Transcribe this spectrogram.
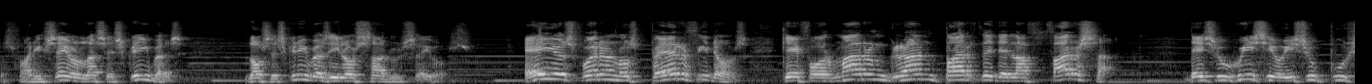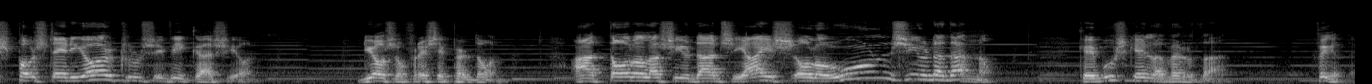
los fariseos, las escribas, los escribas y los saduceos. Ellos fueron los pérfidos que formaron gran parte de la farsa de su juicio y su posterior crucificación. Dios ofrece perdón a toda la ciudad si hay solo un ciudadano que busque la verdad. Fíjate,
